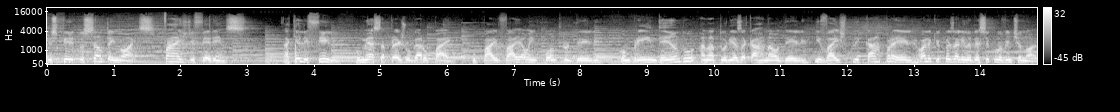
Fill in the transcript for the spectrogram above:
O Espírito Santo em nós faz diferença. Aquele filho começa a pré-julgar o pai. O pai vai ao encontro dele, compreendendo a natureza carnal dele e vai explicar para ele. Olha que coisa linda, versículo 29.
